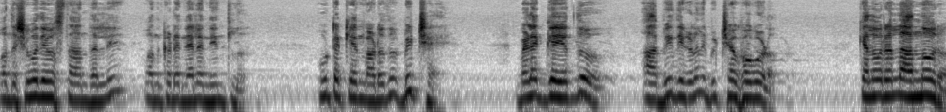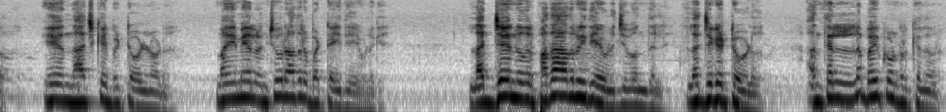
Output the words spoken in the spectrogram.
ಒಂದು ಶಿವ ದೇವಸ್ಥಾನದಲ್ಲಿ ಒಂದು ಕಡೆ ನೆಲೆ ನಿಂತಲು. ಊಟಕ್ಕೆ ಏನು ಮಾಡೋದು? ಭಿಕ್ಷೆ. ಬೆಳಗ್ಗೆ ಎದ್ದು ಆ ಬೀದಿಗಳಲ್ಲಿ ಭಿಕ್ಷೆಗೆ ಹೋಗೋಳು. ಕೆಲವರೆಲ್ಲ ಅನ್ನೋರು, ಏನು ನಾಚಿಕೆ ಬಿಟ್ಟವಳು ನೋಡು. ಮೈ ಮೇಲೆ ಒಂಚೂರಾದರೂ ಬಟ್ಟೆ ಇದೆ ಇವಳಿಗೆ? ಲಜ್ಜೆ ಅನ್ನೋದ್ರ ಪದ ಆದರೂ ಇದೆ ಇವಳು ಜೀವನದಲ್ಲಿ? ಲಜ್ಜೆಗೆಟ್ಟವಳು. ಅಂತೆಲ್ಲ ಬೈಕೊಂಡ್ರು ಕೆಲವರು.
